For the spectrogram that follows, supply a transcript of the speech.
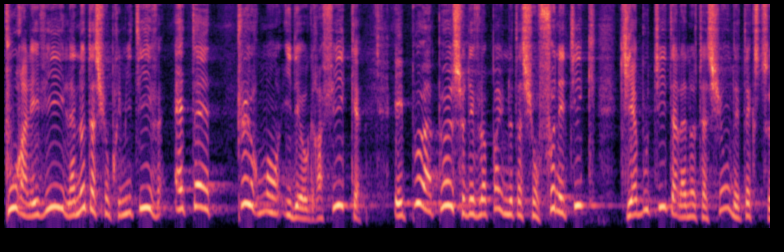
Pour Alévi, la notation primitive était purement idéographique et peu à peu se développa une notation phonétique qui aboutit à la notation des textes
